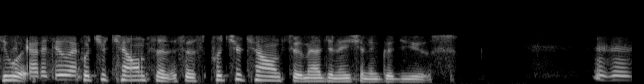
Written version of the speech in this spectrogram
Do it. Got to do it. Put your talents in. It says put your talents to imagination and good use. Mhm.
